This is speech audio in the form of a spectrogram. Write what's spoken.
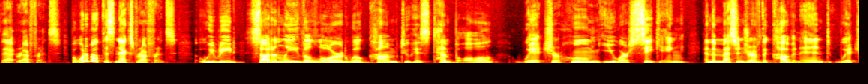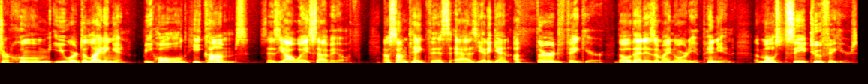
that reference. But what about this next reference? We read, Suddenly the Lord will come to his temple, which or whom you are seeking, and the messenger of the covenant, which or whom you are delighting in. Behold, he comes, says Yahweh Sabaoth. Now, some take this as yet again a third figure, though that is a minority opinion. Most see two figures.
